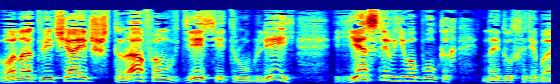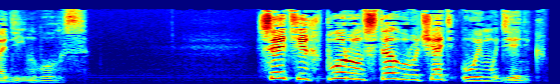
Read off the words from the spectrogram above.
Он отвечает штрафом в десять рублей, если в его булках найдут хотя бы один волос. С этих пор он стал выручать уйму денег.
